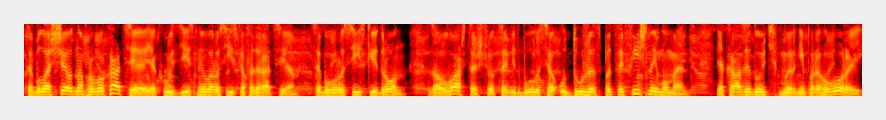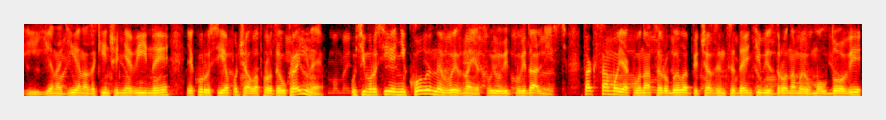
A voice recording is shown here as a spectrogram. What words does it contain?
Це була ще одна провокація, яку здійснила Російська Федерація. Це був російський дрон. Зауважте, що це відбулося у дуже специфічний момент. Якраз ідуть мирні переговори, і є надія на закінчення війни, яку Росія почала проти України. Утім, Росія ніколи не визнає свою відповідальність, так само як вона це робила під час інцидентів із дронами в Молдові,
